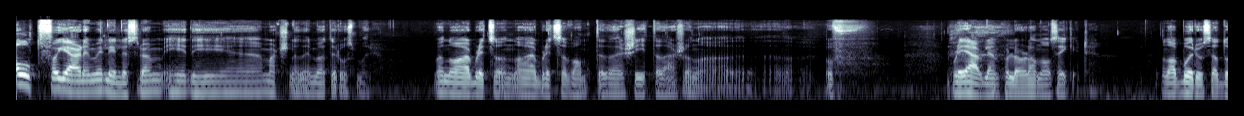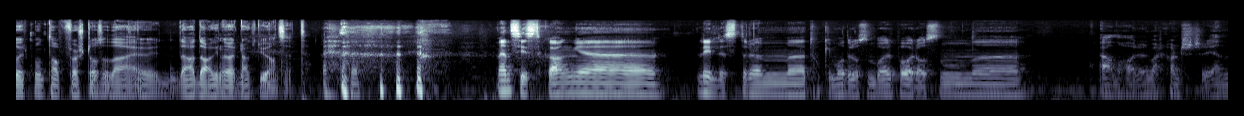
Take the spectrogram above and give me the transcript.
altfor gærent med Lillestrøm i de eh, matchene de møter Rosenborg. Men nå har jeg blitt så, jeg blitt så vant til det skitet der, så nå Uff. Blir jævlig igjen på lørdag nå, sikkert. Men da har Borussia Dortmund tapt først også, da er, da er dagen ødelagt uansett. Men sist gang eh, Lillestrøm eh, tok imot Rosenborg på Åråsen eh, Ja, nå har det vært kanskje en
